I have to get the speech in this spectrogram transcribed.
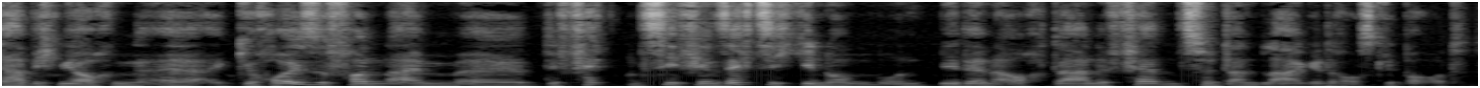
Da habe ich mir auch ein äh, Gehäuse von einem äh, defekten C64 genommen und mir dann auch da eine Fernzündanlage draus gebaut.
